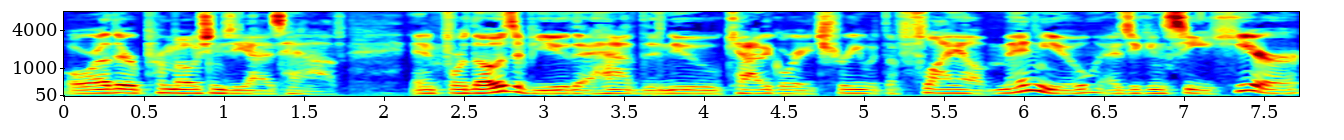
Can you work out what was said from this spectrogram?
or other promotions you guys have. And for those of you that have the new category tree with the flyout menu, as you can see here,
